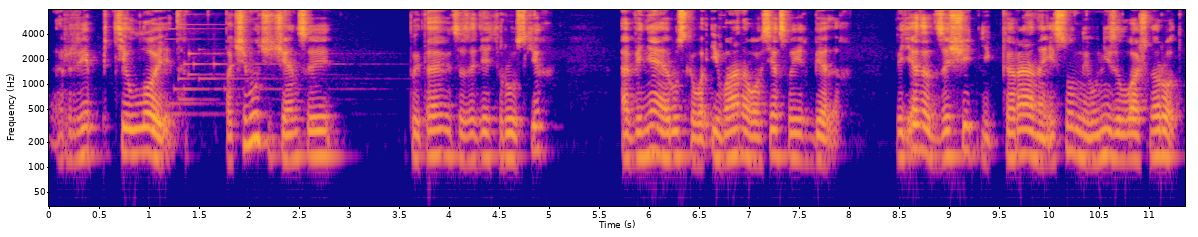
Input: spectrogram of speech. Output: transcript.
Рептилоид. Почему чеченцы пытаются задеть русских, обвиняя русского Ивана во всех своих бедах? Ведь этот защитник Корана и Сунны унизил ваш народ.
